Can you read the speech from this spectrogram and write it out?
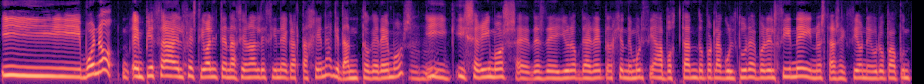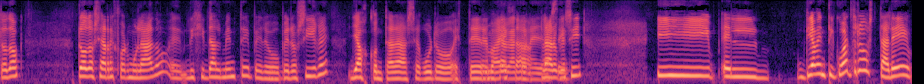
Y bueno, empieza el Festival Internacional de Cine de Cartagena, que tanto queremos, y, seguimos eh, desde Europe Direct, región de Murcia, apostando por la cultura y por el cine y nuestra sección europa.doc. Todo se ha reformulado eh, digitalmente, pero, pero sigue. Ya os contará seguro Esther Baeza. claro que sí. Y el día 24 estaré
